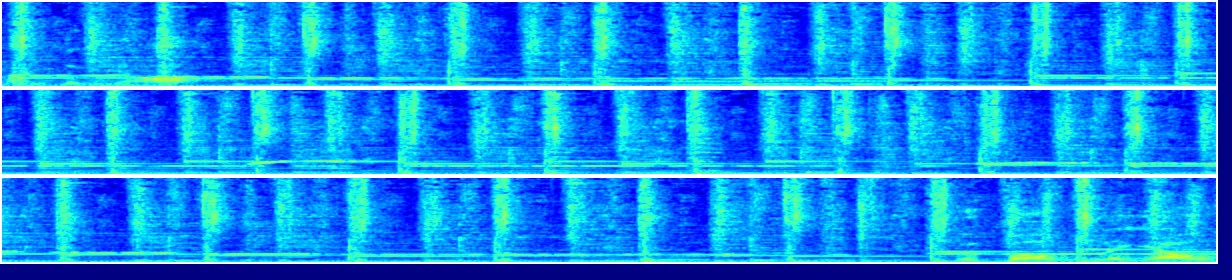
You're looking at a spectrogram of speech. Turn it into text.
mảng tường nhỏ. Bước 4. Lấy dấu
